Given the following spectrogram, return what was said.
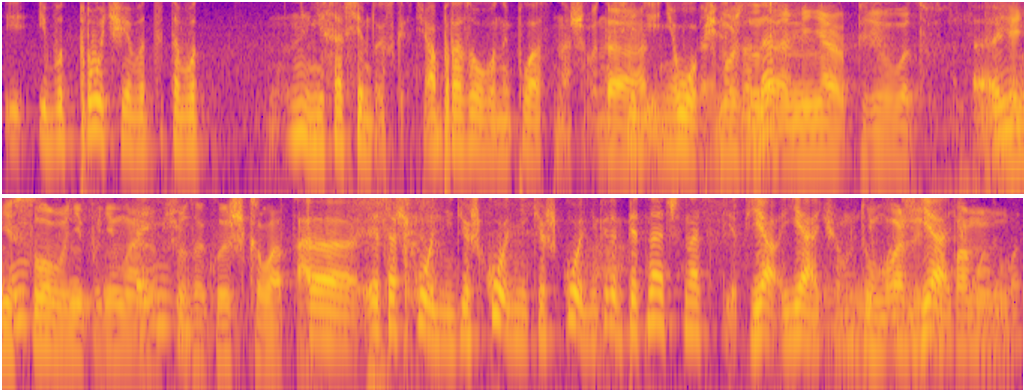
и, и вот прочее, вот это вот ну, не совсем, так сказать, образованный пласт нашего так, населения, общества. Можно да? для меня перевод, я ни слова не понимаю, что такое школота. Э, это школьники, школьники, школьники, там 15-16 лет. Я, я о чем думаю. Я о чем думаю.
